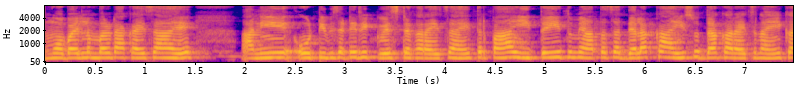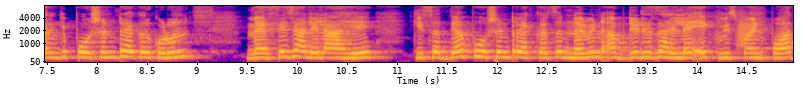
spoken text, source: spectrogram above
मोबाईल नंबर टाकायचा आहे. आणि ओ टी पीसाठी रिक्वेस्ट करायचं आहे. तर पहा इथंही तुम्ही आता सध्याला काहीसुद्धा करायचं नाही. कारण की पोषण ट्रॅकरकडून मेसेज आलेला आहे की सध्या पोषण ट्रॅकरचं नवीन अपडेट झालेलं आहे. एकवीस पॉईंट पाच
